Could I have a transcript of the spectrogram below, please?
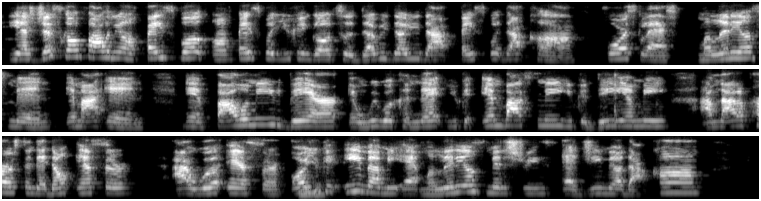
Yes, just go follow me on Facebook. On Facebook, you can go to www.facebook.com forward slash millennials men, M I N, and follow me there and we will connect. You can inbox me, you can DM me. I'm not a person that don't answer. I will answer. Or mm-hmm. you can email me at millennialsministries at gmail.com.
